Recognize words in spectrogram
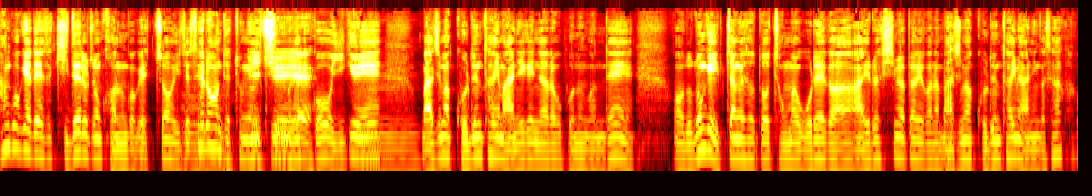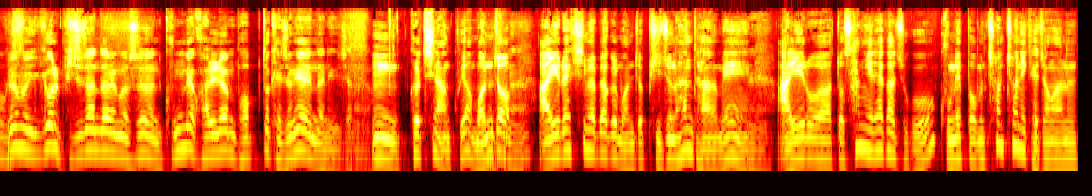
한국에 대해서 기대를 좀 거는 거겠죠. 이제 새로운 대통령이. 취임을 했고 이 기회에 마지막 골든 타임 아니겠냐라고 보는 건데 어, 노동계 입장에서도 정말 올해가 ILO 핵심 협약에 관한 마지막 골든 타임이 아닌가 생각하고 있습니다. 그러면 이걸 비준한다는 것은 국내 관련 법도 개정해야 된다는 얘기잖아요. 음, 그렇진 않고요. 먼저. ILO 핵심 협약을 먼저 비준한 다음에 네. ILO와 또 상의를 해가지고 국내법은 천천히 개정하는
